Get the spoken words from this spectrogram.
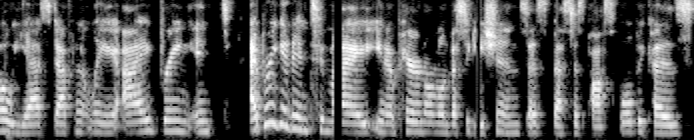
Oh yes, definitely. I bring in I bring it into my, you know, paranormal investigations as best as possible because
